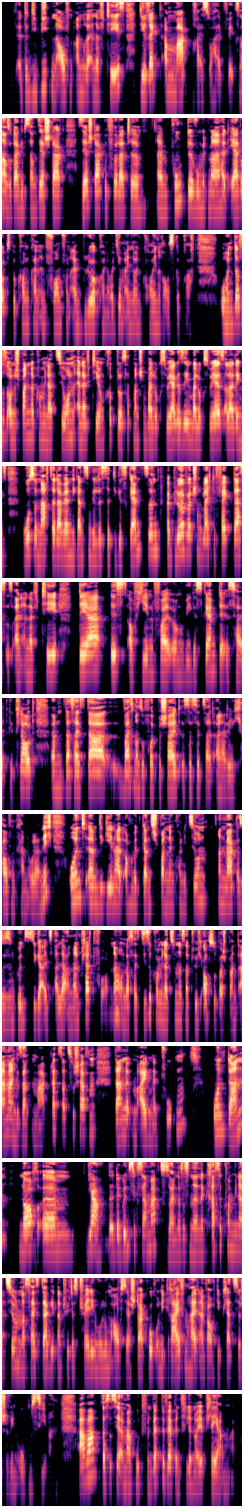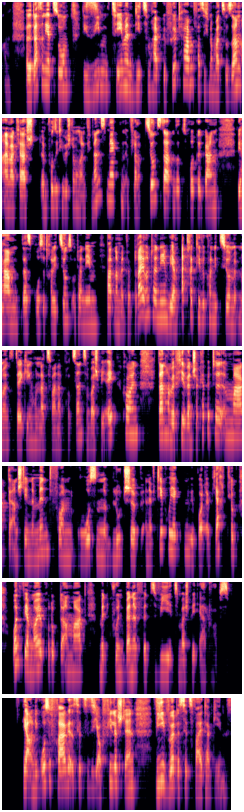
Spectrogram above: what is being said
die bieten auf andere NFTs direkt am Marktpreis so halbwegs. Ne? Also da gibt's dann sehr stark, sehr stark geförderte ähm, Punkte, womit man halt Airdrops bekommen kann in Form von einem Blur-Coin. Aber die haben einen neuen Coin rausgebracht. Und das ist auch eine spannende Kombination. NFT und Krypto, das hat man schon bei Luxware gesehen. Bei Luxware ist allerdings große Nachteil, da werden die ganzen gelistet, die gescampt sind. Bei Blur wird schon gleich gefaked, das ist ein NFT, der ist auf jeden Fall irgendwie gescampt, der ist halt geklaut. Ähm, das heißt, da weiß man sofort Bescheid, ist das jetzt halt einer, den ich kaufen kann oder nicht. Und ähm, die gehen halt auch mit ganz spannenden Konditionen an Markt, also sie sind günstiger als alle anderen Plattformen. Ne? Und das heißt, diese Kombination ist natürlich auch super spannend. Einmal einen gesamten Marktplatz dazu schaffen, dann mit einem eigenen Token und dann noch ähm, ja, der, der, günstigste am Markt zu sein. Das ist eine, eine krasse Kombination. Und das heißt, da geht natürlich das Trading-Volumen auch sehr stark hoch und die greifen halt einfach auch die Platzhirsche wie ein OpenSea an. Aber das ist ja immer gut für einen Wettbewerb, wenn viele neue Player am Markt kommen. Also das sind jetzt so die sieben Themen, die zum Hype geführt haben. Fasse ich nochmal zusammen. Einmal klar, äh, positive Stimmung an Finanzmärkten, Inflationsdaten sind zurückgegangen. Wir haben das große Traditionsunternehmen, Partner mit Web3-Unternehmen. Wir haben attraktive Konditionen mit neuen Staking 100, 200 Prozent, zum Beispiel Apecoin. Dann haben wir viel Venture Capital im Markt, der anstehende Mint von großen Blue-Chip NFT-Projekten wie Board App Yacht Club. Und wir haben neue Produkte am Markt mit coolen Benefits wie zum Beispiel Airdrops. Ja, und die große Frage ist jetzt, die sich auch viele stellen, wie wird es jetzt weitergehen?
